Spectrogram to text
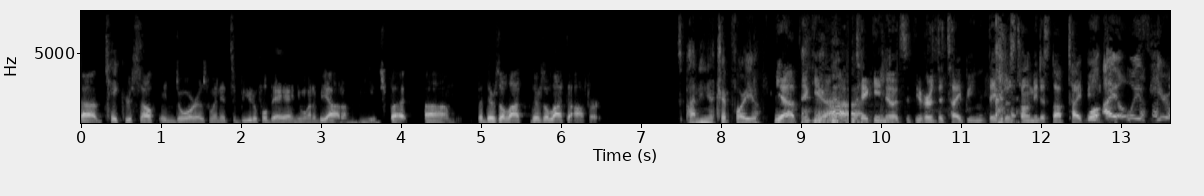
uh, take yourself indoors when it's a beautiful day and you want to be out on the beach, but um, but there's a lot there's a lot to offer. It's planning your trip for you. Yeah, thank you. Yeah. I'm taking notes. If you heard the typing, David was telling me to stop typing. Well, I always hear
